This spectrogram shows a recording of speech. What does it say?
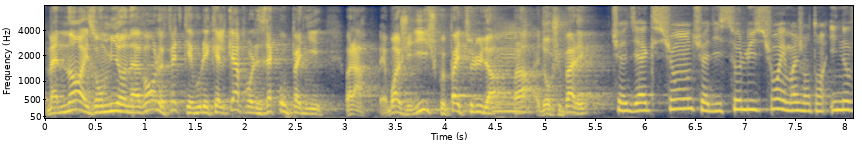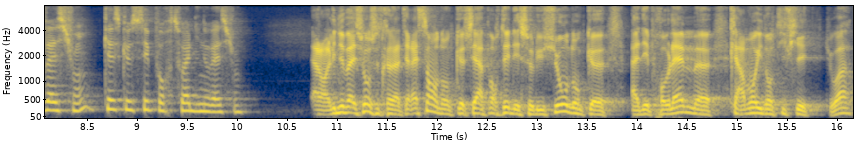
Maintenant, ils ont mis en avant le fait qu'elles voulaient quelqu'un pour les accompagner. Voilà. Mais moi, j'ai dit, je peux pas être celui-là. Voilà. Et donc, je suis pas allé. Tu as dit action, tu as dit solution, et moi, j'entends innovation. Qu'est-ce que c'est pour toi l'innovation? Alors l'innovation c'est très intéressant. Donc c'est apporter des solutions donc euh, à des problèmes euh, clairement identifiés tu vois.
